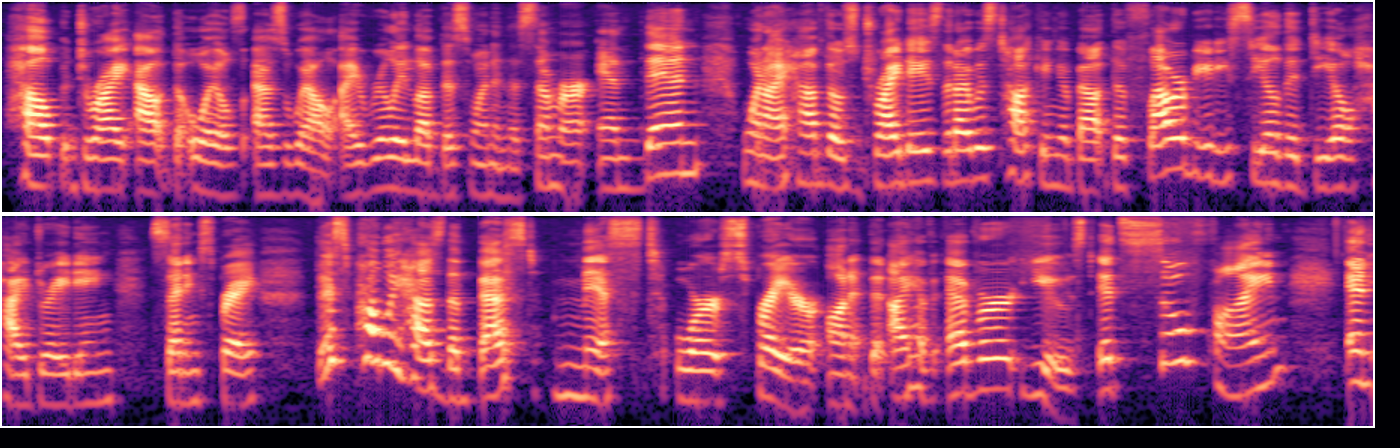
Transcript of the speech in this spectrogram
help dry out the oils as well. I really love this one in the summer. And then when i have those dry days that i was talking about the flower beauty seal the deal hydrating setting spray this probably has the best mist or sprayer on it that I have ever used. It's so fine and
